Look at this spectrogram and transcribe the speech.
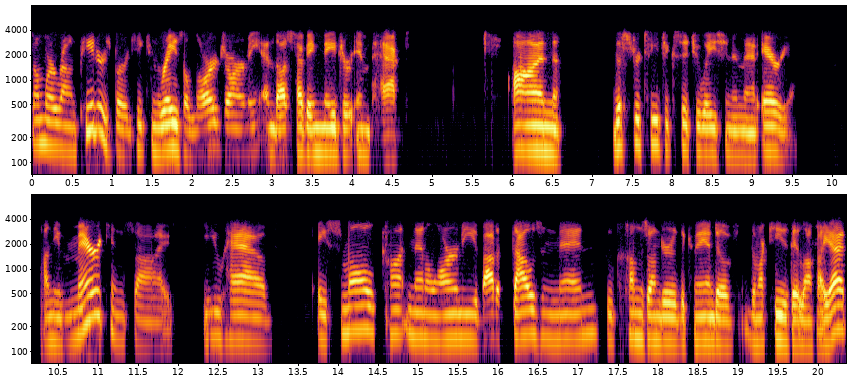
somewhere around Petersburg, he can raise a large army and thus have a major impact on the strategic situation in that area. On the American side, you have a small continental army, about a thousand men, who comes under the command of the Marquis de Lafayette,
